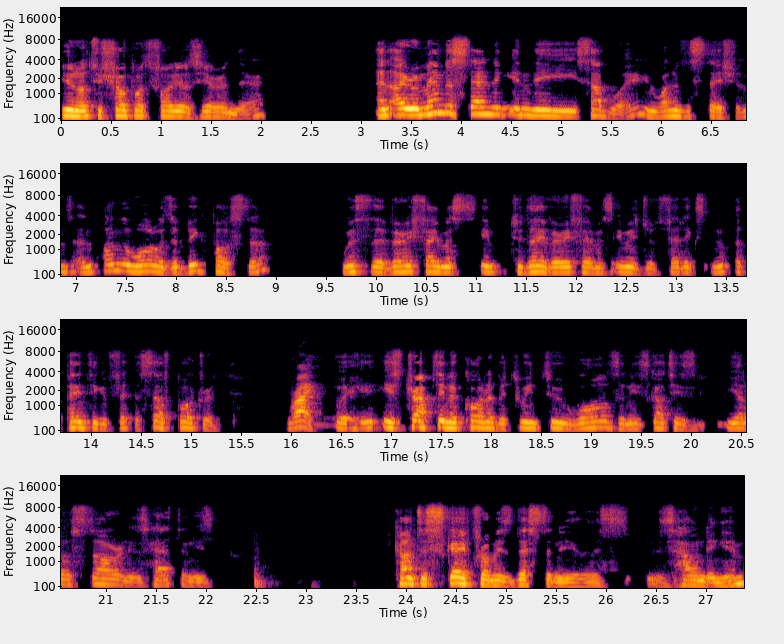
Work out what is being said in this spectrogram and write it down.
you know, to show portfolios here and there. And I remember standing in the subway in one of the stations, and on the wall was a big poster with the very famous, today very famous image of Felix, a painting of a self-portrait. Right. Where he, he's trapped in a corner between two walls, and he's got his yellow star and his hat, and he's can't escape from his destiny that is, is hounding him.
